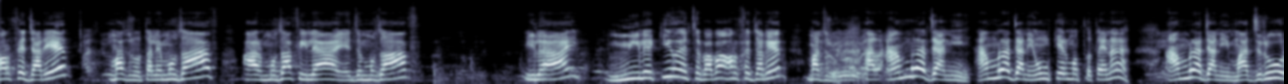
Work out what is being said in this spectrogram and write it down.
হরফে জারের মাজরুর। তাহলে মোজাফ আর মোজাফিলাই এই যে মোজাফ ইলাই মিলে কি হয়েছে বাবা? হরফে জারের মাজরু। আর আমরা জানি আমরা জানি অঙ্কের মতো তাই না? আমরা জানি মাজরুর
